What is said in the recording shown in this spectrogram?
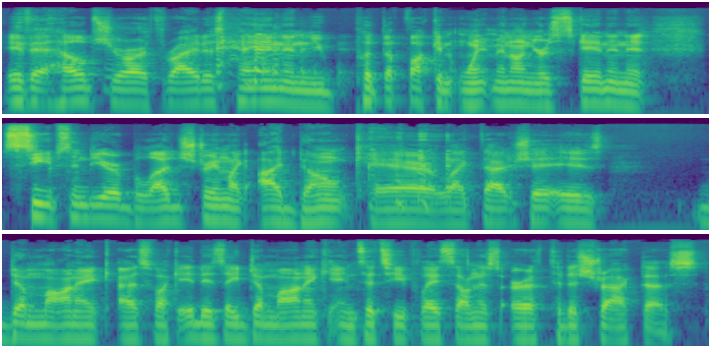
if it helps your arthritis pain and you put the fucking ointment on your skin and it seeps into your bloodstream. Like I don't care. like that shit is demonic as fuck. It is a demonic entity placed on this earth to distract us.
